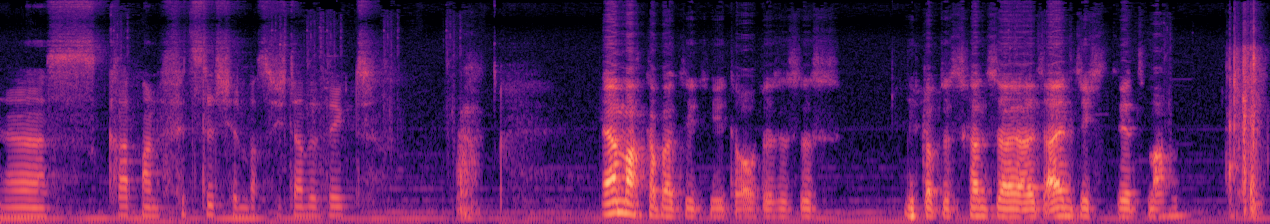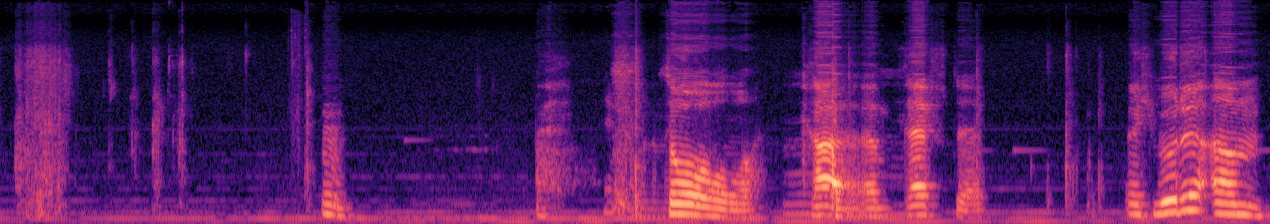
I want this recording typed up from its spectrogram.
Ja, es ist gerade mal ein Fitzelchen, was sich da bewegt. Er macht Kapazität drauf, das ist es. Ich glaube, das kannst du als Einsicht jetzt machen. Hm. So, Kra ähm, Kräfte. Ich würde, ähm,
